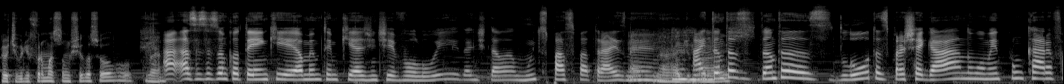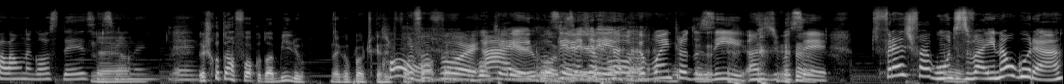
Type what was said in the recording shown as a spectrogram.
é o tipo de informação que chega ao seu avô, né? A, a sensação que eu tenho é que, ao mesmo tempo que a gente evolui, a gente dá muitos passos pra trás, né? É. Ah, Ai, tantas, tantas lutas pra chegar no momento pra um cara falar um negócio desse, É. assim, né? É. Deixa eu contar uma fofoca do Abílio, né, que é podcast de Por Por favor. Vou Ah, querer, vou inclusive, querer. eu vou, eu vou introduzir, antes de você. Fred Fagundes vai inaugurar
